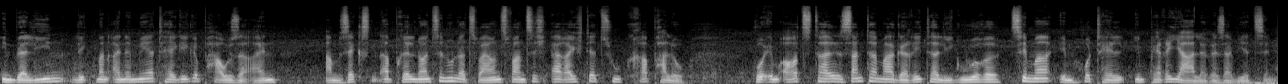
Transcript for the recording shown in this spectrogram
In Berlin legt man eine mehrtägige Pause ein. Am 6. April 1922 erreicht der Zug Rapallo, wo im Ortsteil Santa Margherita Ligure Zimmer im Hotel Imperiale reserviert sind.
